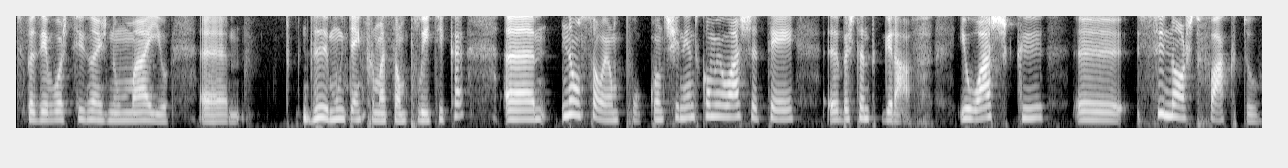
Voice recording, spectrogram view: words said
de fazer boas decisões no meio. Um, de muita informação política, um, não só é um pouco condescendente, como eu acho até uh, bastante grave. Eu acho que Uh, se nós de facto,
